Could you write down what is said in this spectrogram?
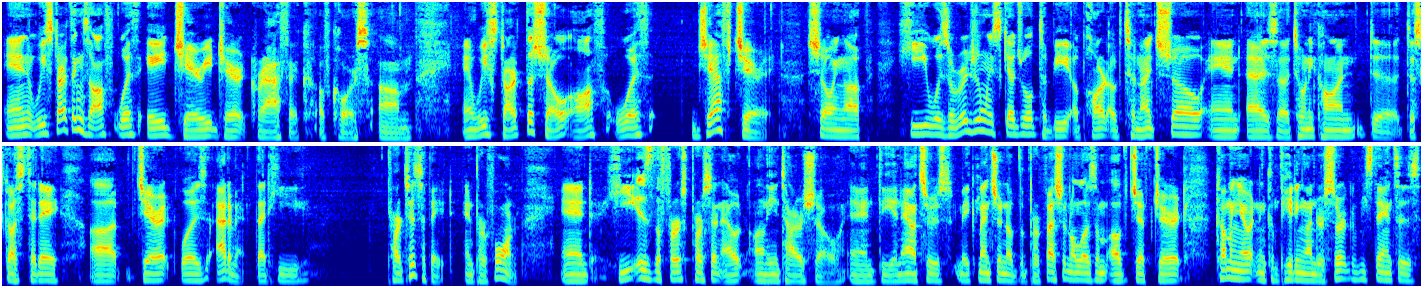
and we start things off with a Jerry Jarrett graphic, of course, um, and we start the show off with Jeff Jarrett showing up. He was originally scheduled to be a part of tonight's show, and as uh, Tony Khan d- discussed today, uh, Jarrett was adamant that he participate and perform. And he is the first person out on the entire show. And the announcers make mention of the professionalism of Jeff Jarrett coming out and competing under circumstances.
